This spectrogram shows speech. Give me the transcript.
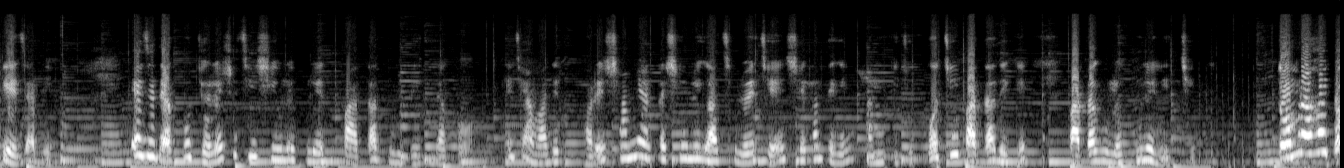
পেয়ে যাবে। এই যে দেখো, চলে এসেছি শিউলি ফুলের পাতা তুলতে। দেখো, এই যে আমাদের ঘরের সামনে একটা শিউলি গাছ রয়েছে, সেখান থেকে আমি কিছু কচি পাতা দেখে পাতাগুলো তুলে নিচ্ছি। তোমরা হয়তো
